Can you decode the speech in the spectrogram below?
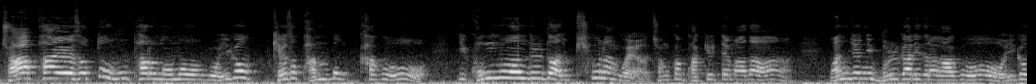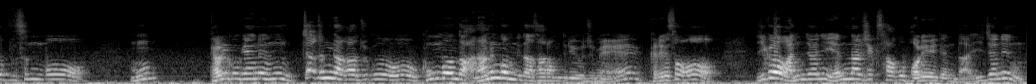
좌파에서 또 우파로 넘어오고 이거 계속 반복하고 이 공무원들도 아주 피곤한 거예요. 정권 바뀔 때마다 완전히 물갈이 들어가고 이거 무슨 뭐 응? 결국에는 짜증 나가지고 공무원도 안 하는 겁니다. 사람들이 요즘에. 그래서 이거 완전히 옛날식 사고 버려야 된다. 이제는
